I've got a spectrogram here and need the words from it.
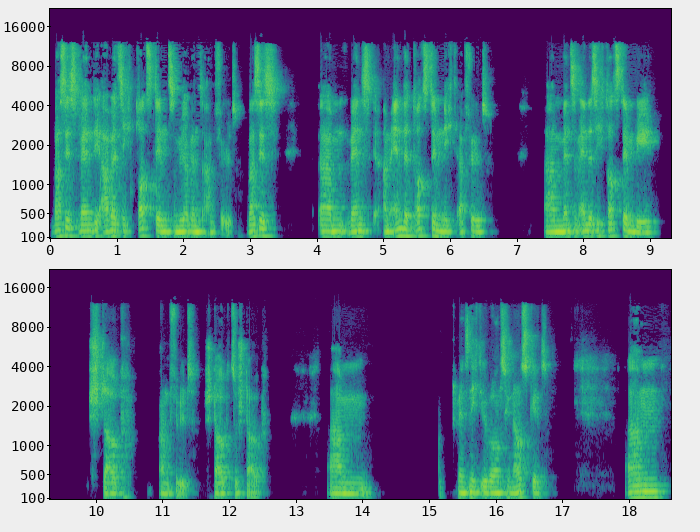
was ist, wenn die Arbeit sich trotzdem zum Nirgends anfühlt? Was ist, wenn es am Ende trotzdem nicht erfüllt? Wenn es am Ende sich trotzdem wie Staub anfühlt, Staub zu Staub? Ähm, wenn es nicht über uns hinausgeht? Ähm,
